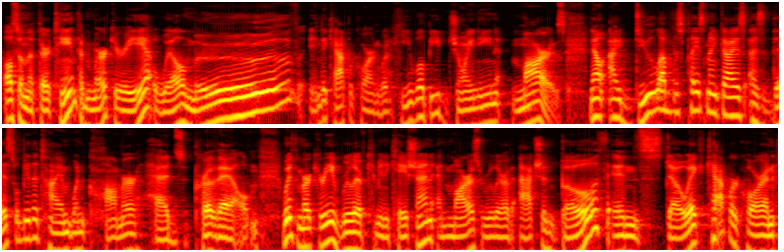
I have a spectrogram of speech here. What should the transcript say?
Also on the 13th, Mercury will move into Capricorn where he will be joining Mars. Now, I do love this placement, guys, as this will be the time when calmer heads prevail. With Mercury, ruler of communication, and Mars, ruler of action, both in stoic Capricorn,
